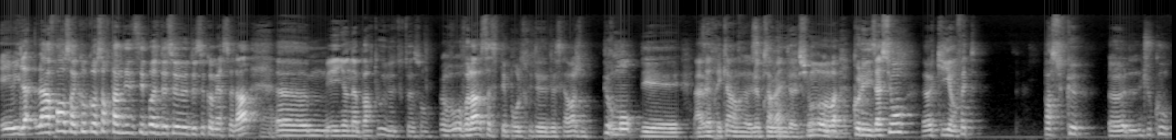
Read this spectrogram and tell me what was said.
Et a- la France a qu'on sorte un de ses postes de ce, de ce commerce-là. Euh, Euh, Mais il y en a partout de toute façon. voilà, ça c'était pour le truc de, de l'esclavage purement des, Bah des oui. Africains euh, La colonisation. Euh, colonisation euh, qui en fait parce que du coup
